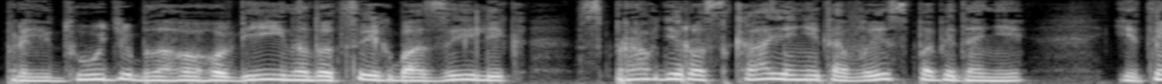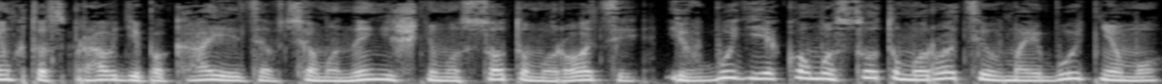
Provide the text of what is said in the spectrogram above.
Прийдуть благоговійно до цих базилік, справді розкаяні та висповідані, і тим, хто справді покається в цьому нинішньому сотому році і в будь-якому сотому році в майбутньому,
